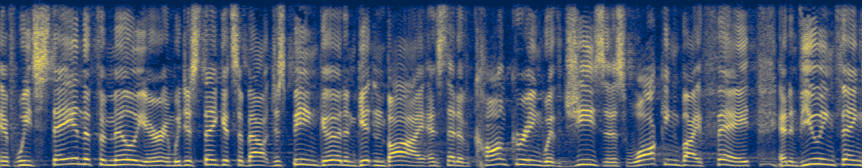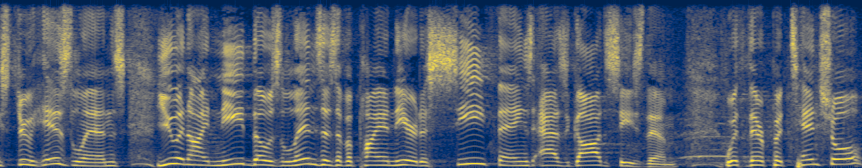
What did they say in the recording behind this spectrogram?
if we stay in the familiar and we just think it's about just being good and getting by, instead of conquering with Jesus, walking by faith, and viewing things through his lens, you and I need those lenses of a pioneer to see things as God sees them, with their potential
